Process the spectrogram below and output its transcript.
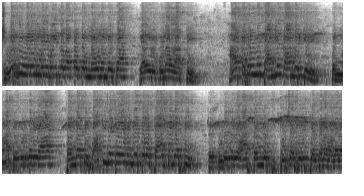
शिवर्देव वडवली म्हणजे जातात तर नऊ नंबरचा खेळाडू कुणाला लागतील? हा आतापर्यंत चांगले कामगिरी केले. पण मात्र कुठेतरी या संघातील बाकीच्या खेळाडूंनी जर त्याला साथ दिली असती तर कुठेतरी हा संघ पुढच्या फेरीत खेळताना बघायला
